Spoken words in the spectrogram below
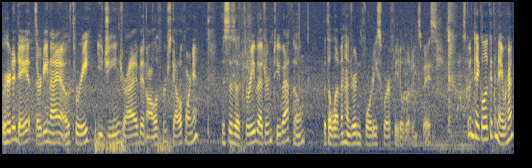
We're here today at 3903 Eugene Drive in Olivehurst, California. This is a three bedroom, two bath home with 1,140 square feet of living space. Let's go and take a look at the neighborhood.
